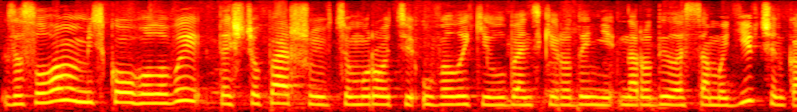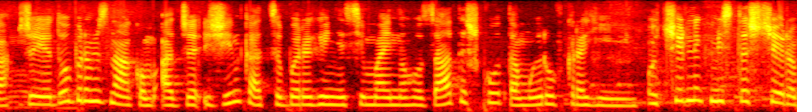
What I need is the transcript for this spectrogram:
За словами міського голови, те, що першою в цьому році у великій лубенській родині народилась саме дівчинка, вже є добрим знаком, адже жінка це берегиня сімейного затишку та миру в країні. Очільник міста щиро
